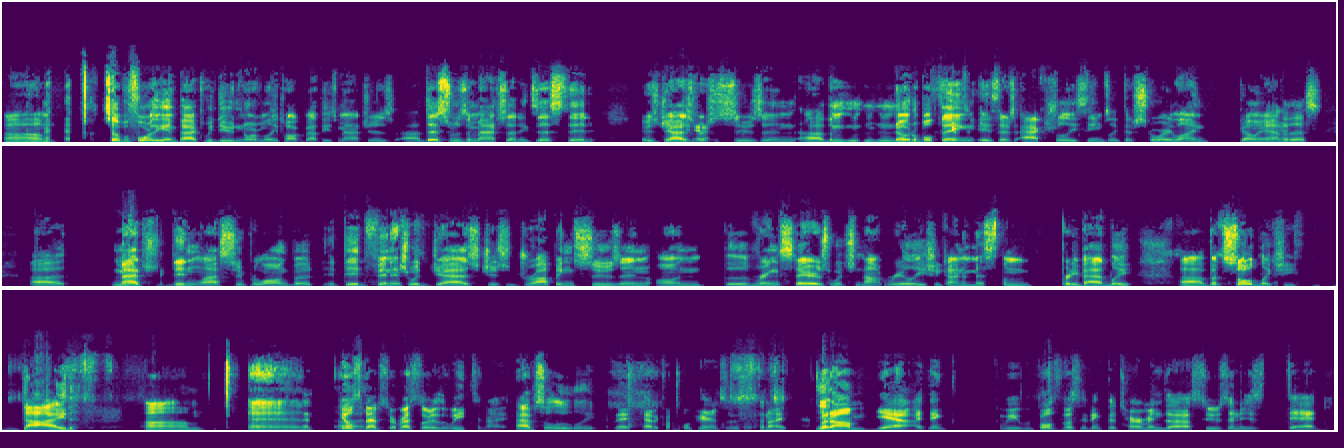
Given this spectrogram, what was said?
Um, so before the Impact, we do normally talk about these matches. Uh, this was a match that existed. It was Jazz yeah. versus Susan. Uh, the m- notable thing is there's actually seems like there's storyline going out yeah. of this. Uh, match didn't last super long, but it did finish with Jazz just dropping Susan on the ring stairs, which not really. She kind of missed them pretty badly, uh, but sold like she died. Um, and Steel uh, are wrestler of the week tonight. Absolutely, they had a couple appearances tonight. But yeah. um, yeah, I think we both of us I think determined uh, Susan is dead.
